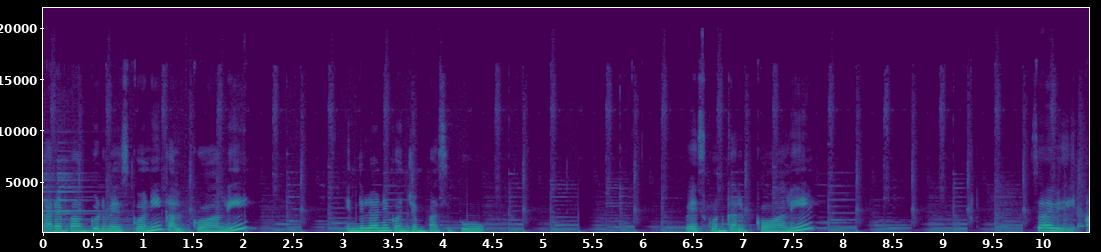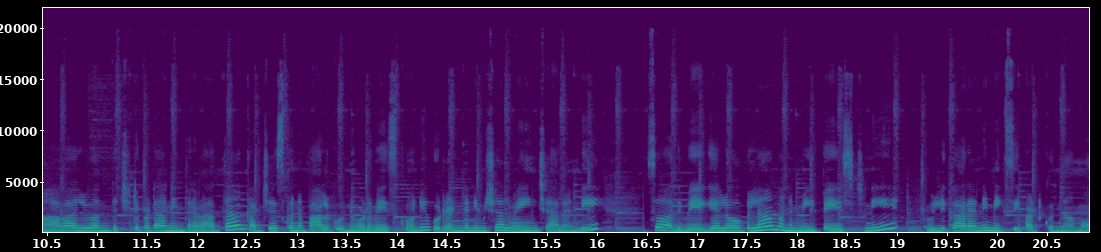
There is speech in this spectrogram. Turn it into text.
కరేపాకు కూడా వేసుకొని కలుపుకోవాలి. ఇందులోనే కొంచెం పసుపు వేసుకొని కలుపుకోవాలి. సో అవి ఆవాలు అంతా చిటపట అనిన తర్వాత కట్ చేసుకున్న పాలకూరని కూడా వేసుకొని ఒక రెండు నిమిషాలు వేయించాలండి. సో అది వేగే లోపల మనం ఈ పేస్ట్ని ఉల్లికారాన్ని మిక్సీ పట్టుకుందాము.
